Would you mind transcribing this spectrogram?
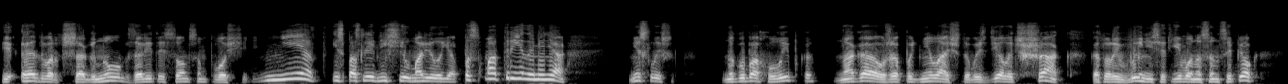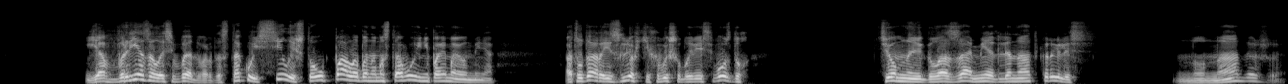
и Эдвард шагнул к залитой солнцем площади. «Нет!» — из последних сил молила я. «Посмотри на меня!» Не слышит. На губах улыбка, нога уже поднялась, чтобы сделать шаг, который вынесет его на санцепек — я врезалась в Эдварда с такой силой, что упала бы на мостовую, не поймая он меня. От удара из легких вышибло весь воздух. Темные глаза медленно открылись. Ну надо же!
